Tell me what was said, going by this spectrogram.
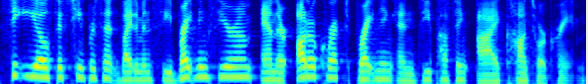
CEO 15% vitamin C brightening serum, and their autocorrect brightening and depuffing eye contour cream.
